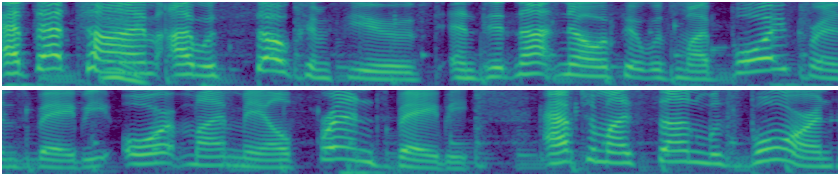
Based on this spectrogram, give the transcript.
At that time, I was so confused and did not know if it was my boyfriend's baby or my male friend's baby. After my son was born,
